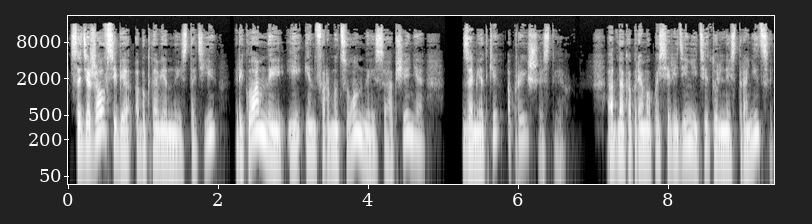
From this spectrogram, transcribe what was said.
содержал в себе обыкновенные статьи, рекламные и информационные сообщения, заметки о происшествиях. Однако прямо посередине титульной страницы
